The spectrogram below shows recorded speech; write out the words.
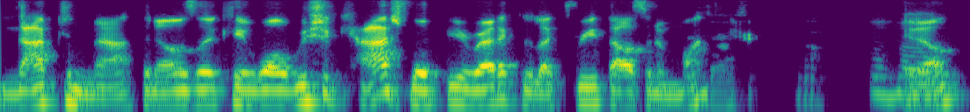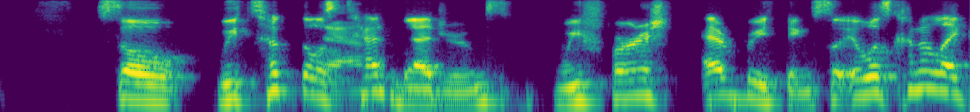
napkin math, and I was like, okay, well, we should cash flow theoretically like three thousand a month. Mm-hmm. You know, so we took those Yeah. ten bedrooms, we furnished everything. So it was kind of like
